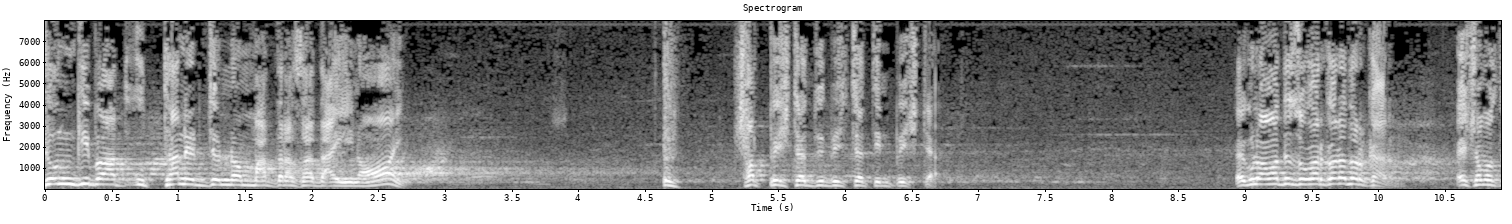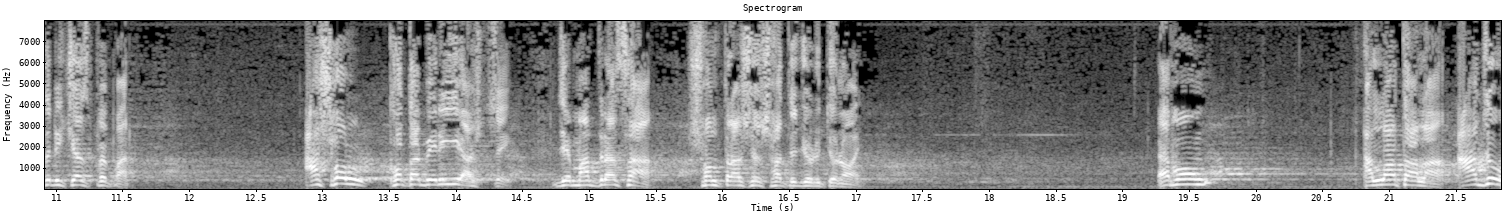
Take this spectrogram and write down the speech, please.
জঙ্গিবাদ উত্থানের জন্য মাদ্রাসা দায়ী নয়। সাত পৃষ্ঠা, দুই পৃষ্ঠা, তিন পৃষ্ঠা। এগুলো আমাদের জোগাড় করা দরকার। এই সমস্ত রিসার্চ পেপার আসল কথা বেরিয়ে আসছে যে মাদ্রাসা সন্ত্রাসের সাথে জড়িত নয়। এবং আল্লাহ তালা আজও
